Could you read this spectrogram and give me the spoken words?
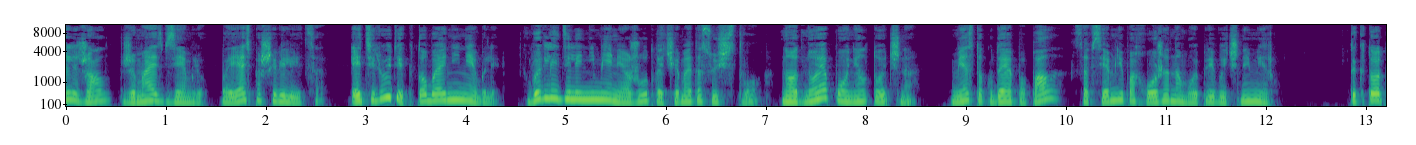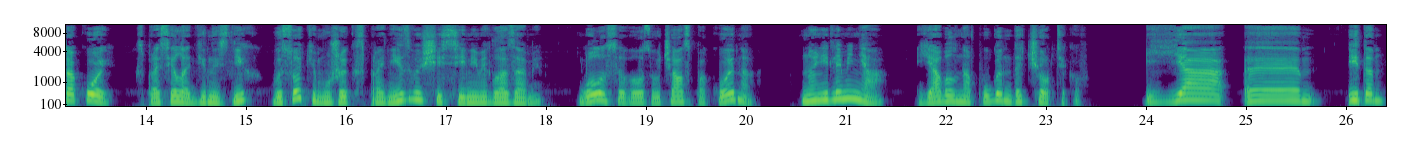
лежал, вжимаясь в землю, боясь пошевелиться. Эти люди, кто бы они ни были, выглядели не менее жутко, чем это существо. Но одно я понял точно. Место, куда я попал, совсем не похоже на мой привычный мир. «Ты кто такой?» – спросил один из них, высокий мужик с пронизывающий синими глазами. Голос его звучал спокойно, но не для меня. Я был напуган до чертиков. «Я... э... Итан»,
